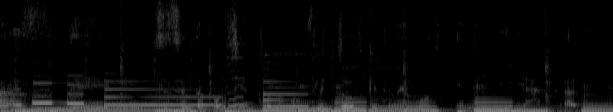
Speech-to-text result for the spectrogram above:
más del 60% de los conflictos que tenemos en el día a día.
